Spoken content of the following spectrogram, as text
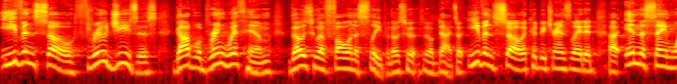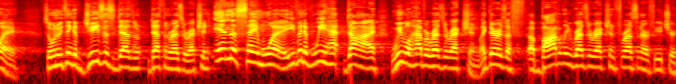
even so, through Jesus, God will bring with him those who have fallen asleep or those who, who have died. So, even so, it could be translated uh, in the same way. So, when we think of Jesus' death, death and resurrection, in the same way, even if we ha- die, we will have a resurrection. Like there is a, a bodily resurrection for us in our future,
